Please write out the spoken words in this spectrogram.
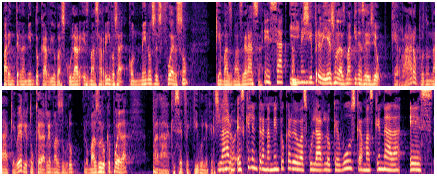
para entrenamiento cardiovascular es más arriba, o sea, con menos esfuerzo quemas más grasa. Exactamente. Y siempre veía eso en las máquinas y decía, qué raro, pues no nada que ver, yo tengo que darle más duro, lo más duro que pueda para que sea efectivo el ejercicio. Claro, es que el entrenamiento cardiovascular lo que busca más que nada es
